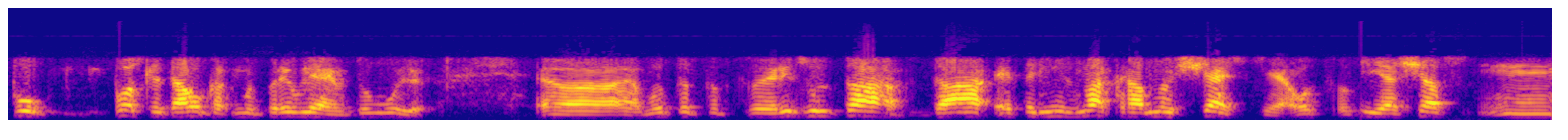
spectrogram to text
по, после того, как мы проявляем эту волю, а, вот этот результат, да, это не знак равно счастья. Вот я сейчас э,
